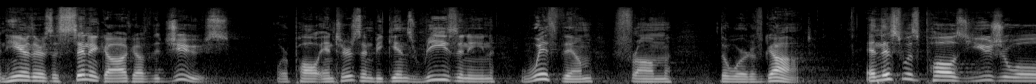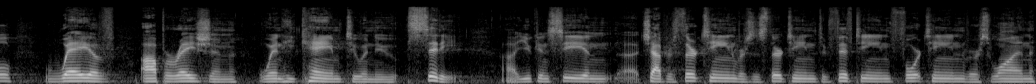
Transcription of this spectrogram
And here there's a synagogue of the Jews where Paul enters and begins reasoning with them from the Word of God. And this was Paul's usual way of operation when he came to a new city. Uh, you can see in uh, chapter 13, verses 13 through 15, 14, verse 1,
